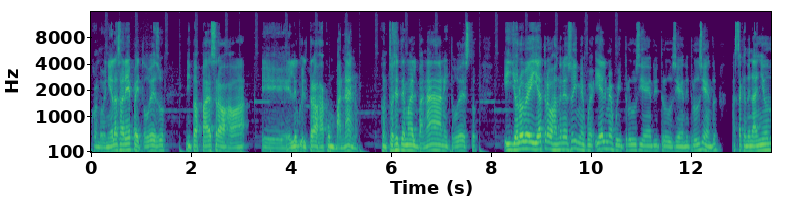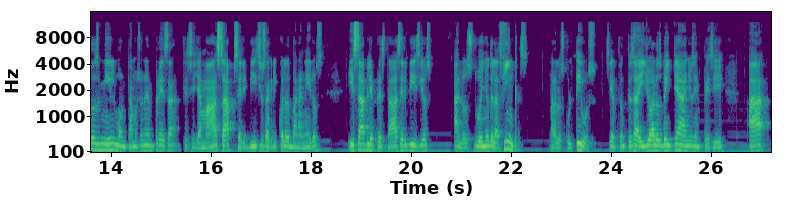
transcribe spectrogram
cuando venía la zarepa y todo eso, mi papá trabajaba, eh, él, él trabajaba con banano con todo ese tema del banana y todo esto. Y yo lo veía trabajando en eso y, me fue, y él me fue introduciendo, introduciendo, introduciendo, hasta que en el año 2000 montamos una empresa que se llamaba SAP, Servicios Agrícolas Bananeros, y SAP le prestaba servicios a los dueños de las fincas para los cultivos, ¿cierto? Entonces ahí yo a los 20 años empecé a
